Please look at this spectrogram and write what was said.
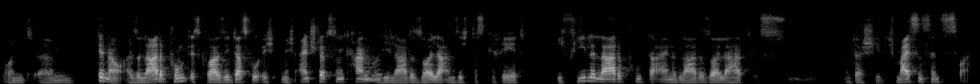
Und ähm, genau, also Ladepunkt ist quasi das, wo ich mich einstöpseln kann Mhm. und die Ladesäule an sich das Gerät. Wie viele Ladepunkte eine Ladesäule hat, ist unterschiedlich. Meistens sind es zwei.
